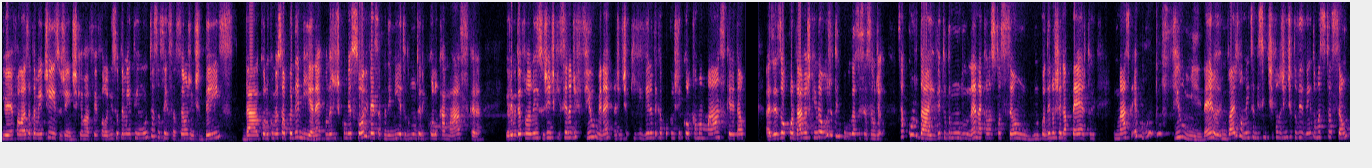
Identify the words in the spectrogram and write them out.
E eu ia falar exatamente isso, gente, que a Mafê falou nisso, eu também tenho muito essa sensação, gente, desde da, quando começou a pandemia, né? Quando a gente começou a viver essa pandemia, todo mundo teve que colocar máscara. Eu lembro de eu falando isso, gente, que cena de filme, né? A gente aqui vivendo, daqui a pouco a gente tem que colocar uma máscara e tal. Às vezes eu acordava, acho que ainda hoje eu tenho um pouco da sensação de acordar e ver todo mundo, né, naquela situação, não podendo chegar perto, máscara. É muito um filme, né? Em vários momentos eu me senti, falando, gente, eu tô vivendo uma situação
